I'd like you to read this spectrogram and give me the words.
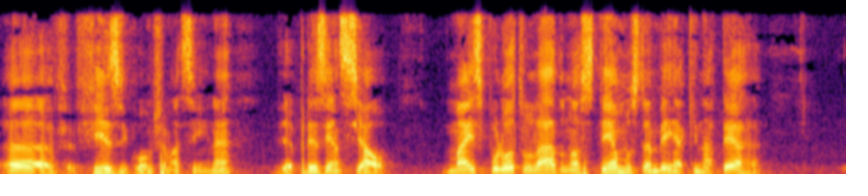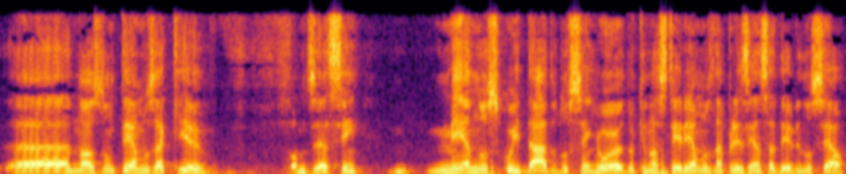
uh, físico, vamos chamar assim, né? Presencial. Mas, por outro lado, nós temos também aqui na Terra, uh, nós não temos aqui, vamos dizer assim, menos cuidado do Senhor do que nós teremos na presença dele no céu.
